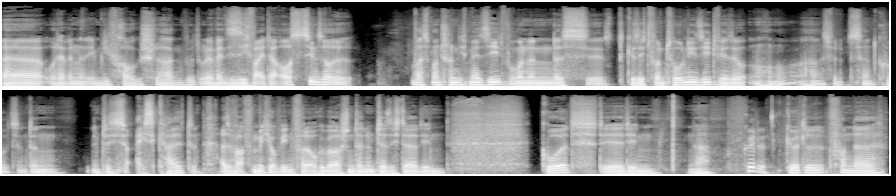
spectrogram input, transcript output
Äh, oder wenn dann eben die Frau geschlagen wird oder wenn sie sich weiter ausziehen soll, was man schon nicht mehr sieht, wo man dann das äh, Gesicht von Toni sieht, wie er so, aha, aha, das wird interessant kurz und dann nimmt er sich so eiskalt. Also war für mich auf jeden Fall auch überraschend, dann nimmt er sich da den Gurt, den, na, Gürtel. Gürtel von der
